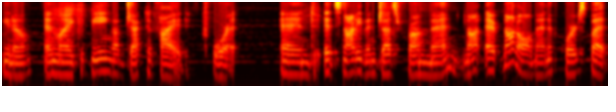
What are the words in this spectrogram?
you know, and like being objectified for it. And it's not even just from men, not not all men, of course, but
